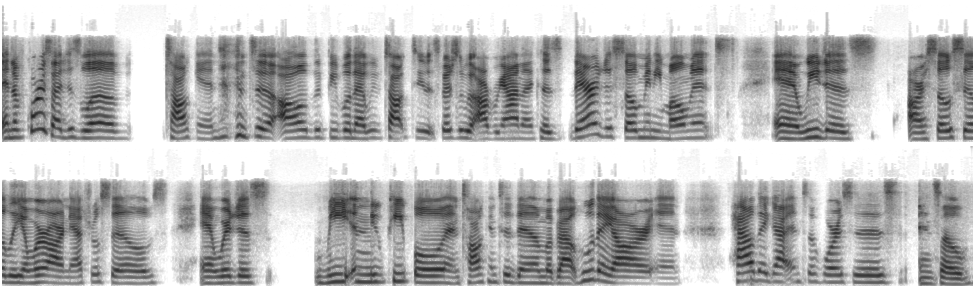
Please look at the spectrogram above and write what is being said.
And of course, I just love talking to all the people that we've talked to, especially with Abriana, because there are just so many moments and we just are so silly and we're our natural selves and we're just meeting new people and talking to them about who they are and how they got into horses. And so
